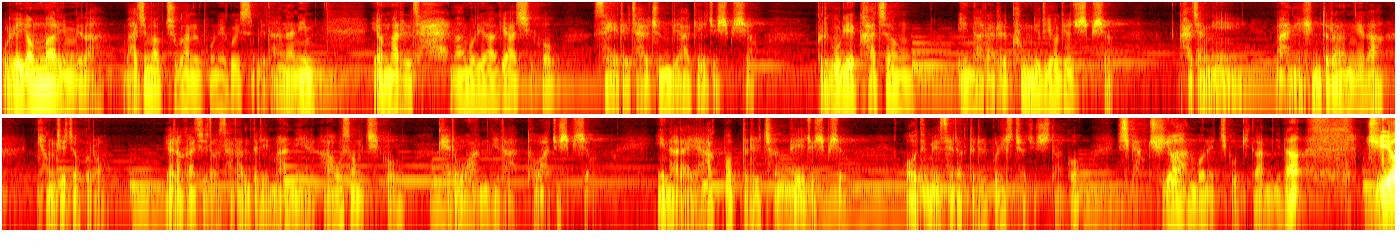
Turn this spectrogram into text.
우리가 연말입니다. 마지막 주간을 보내고 있습니다. 하나님, 연말을 잘 마무리하게 하시고 새해를 잘 준비하게 해 주십시오. 그리고 우리의 가정, 이 나라를 국률이 여겨 주십시오. 가정이 많이 힘들어합니다. 경제적으로 여러 가지로 사람들이 많이 아우성치고 괴로워합니다. 도와주십시오. 이 나라의 악법들을 철폐해 주십시오. 어둠의 세력들을 물리쳐 주시라고 시간 주여 한번 외치고 기도합니다. 주여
